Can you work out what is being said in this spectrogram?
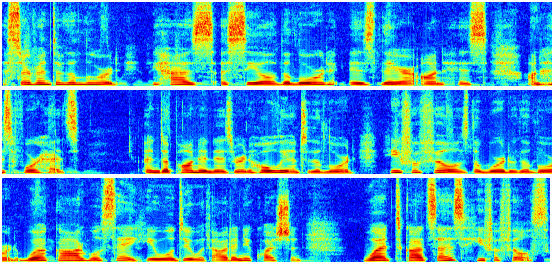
A servant of the Lord, he has a seal. The Lord is there on his on his foreheads. And upon it is written, Holy unto the Lord. He fulfills the word of the Lord. What God will say, he will do without any question. What God says, he fulfills.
